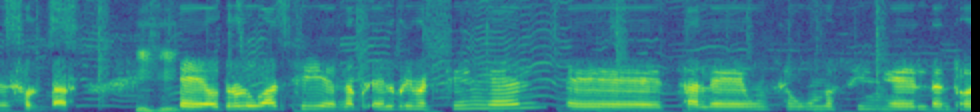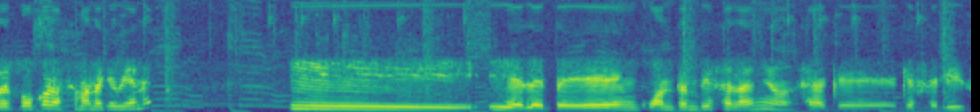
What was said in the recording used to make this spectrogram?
de soltar. Eh, otro lugar sí, es, la- es el primer single, eh, sale un segundo single dentro de poco, la semana que viene, y, y el EP en cuanto empiece el año, o sea que, que feliz.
